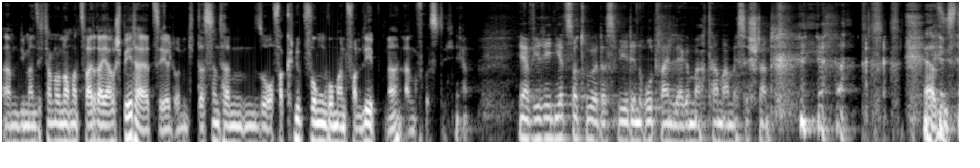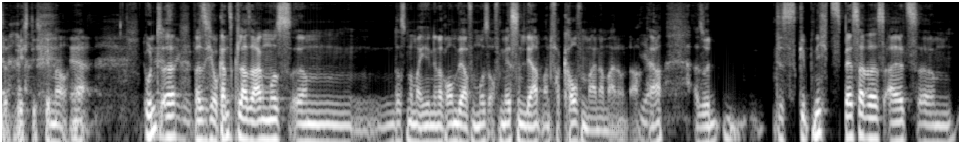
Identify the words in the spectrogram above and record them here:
ähm, die man sich dann auch noch mal zwei, drei Jahre später erzählt. Und das sind dann so Verknüpfungen, wo man von lebt, ne, langfristig. Ja. Ja, wir reden jetzt noch drüber, dass wir den Rotwein leer gemacht haben am Messestand. ja, siehst du, richtig, genau. Ja. ja. Und äh, was ich auch ganz klar sagen muss, ähm, das nochmal hier in den Raum werfen muss, auf Messen lernt man verkaufen, meiner Meinung nach. Ja. ja? Also es gibt nichts Besseres als ähm,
